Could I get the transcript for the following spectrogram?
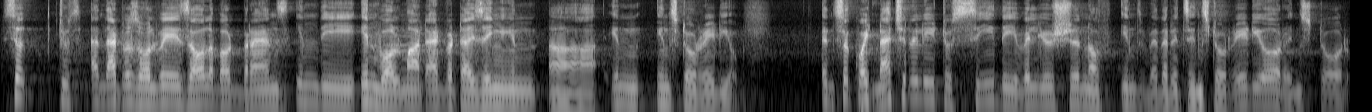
so to, and that was always all about brands in the in Walmart advertising in uh, in in-store radio. And so quite naturally to see the evolution of in, whether it's in-store radio or in-store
